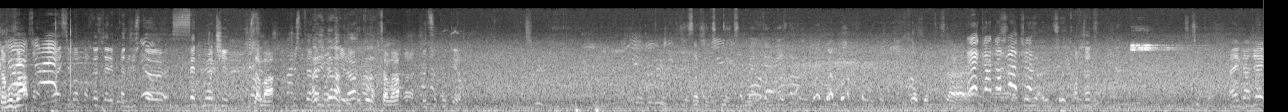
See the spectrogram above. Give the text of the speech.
Ça vous va? Ouais, c'est bon. Par contre, vous allez prendre juste euh, cette moitié. Ça va. Juste la Ali, viens là, moitié là. Ça va. Que de ce côté là. Ça, c'est ce qu'il y a. Eh, garde dans le match. Allez, gardien.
